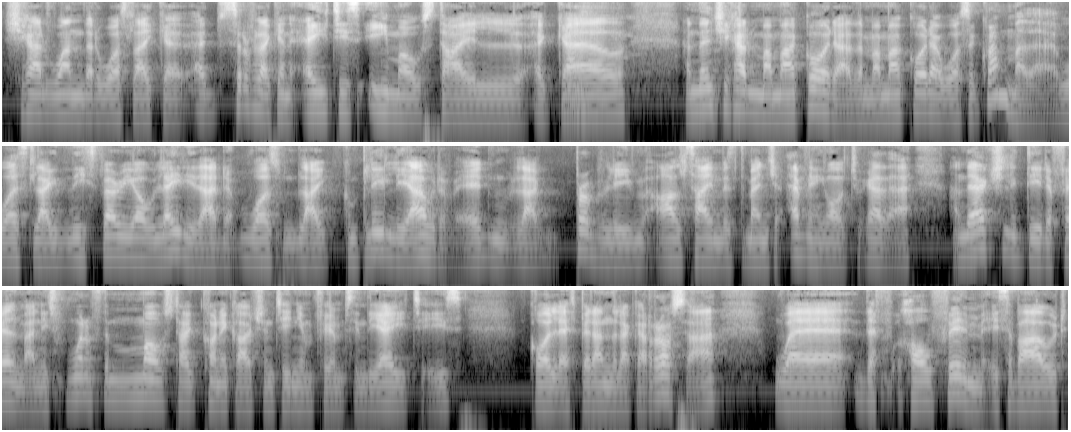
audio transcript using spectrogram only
She had one that was like a, a sort of like an 80s emo style uh, girl. And then she had Mama Cora. The Mama Cora was a grandmother, was like this very old lady that was like completely out of it, like probably Alzheimer's, dementia, everything all together. And they actually did a film, and it's one of the most iconic Argentinian films in the 80s called Esperando la Carroza, where the whole film is about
